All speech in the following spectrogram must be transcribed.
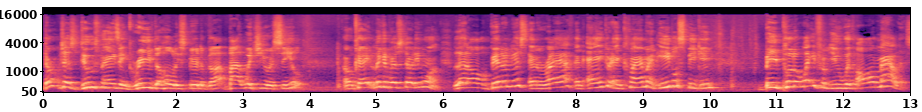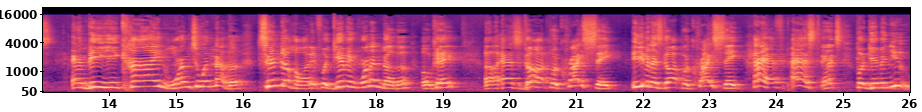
Don't just do things and grieve the Holy Spirit of God by which you are sealed. Okay, look at verse 31. Let all bitterness and wrath and anger and clamor and evil speaking be put away from you with all malice. And be ye kind one to another, tenderhearted, forgiving one another, okay, uh, as God for Christ's sake, even as God for Christ's sake hath, past tense, forgiven you.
